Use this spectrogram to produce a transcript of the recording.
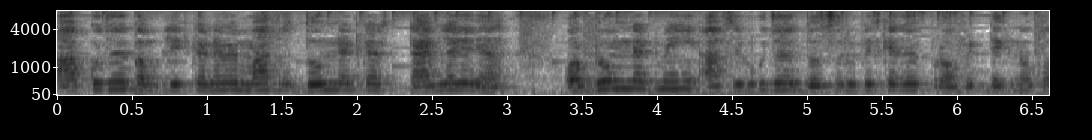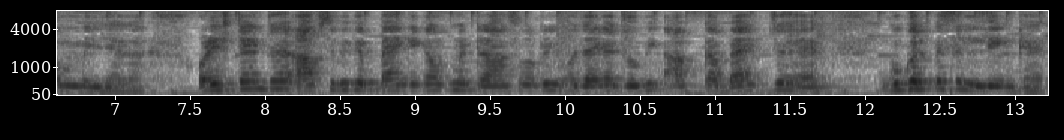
आपको जो है कंप्लीट करने में मात्र दो मिनट का टाइम लगेगा और दो मिनट में ही आप सभी को जो है दो सौ रुपीज़ का जो है प्रॉफिट देखने को मिल जाएगा। और इंस्टेंट जो है आप सभी के बैंक अकाउंट में ट्रांसफ़र भी हो जाएगा, जो भी आपका बैंक जो है गूगल पे से लिंक है।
